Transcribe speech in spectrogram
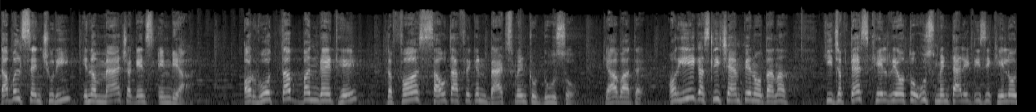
double century in a match against India और वो तब बन गए थे the first South African batsman to do so क्या बात है? और ये एक असली चैंपियन होता ना कि जब टेस्ट खेल रहे हो तो उस मेंटालिटी से खेलो,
